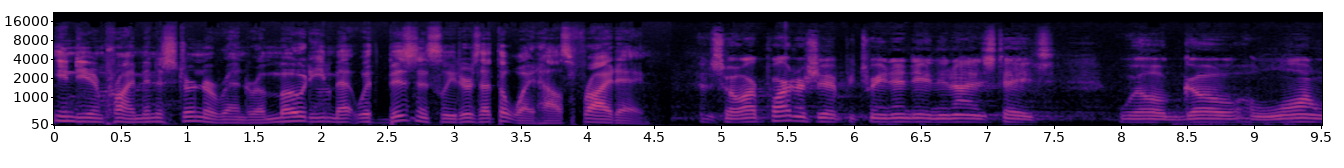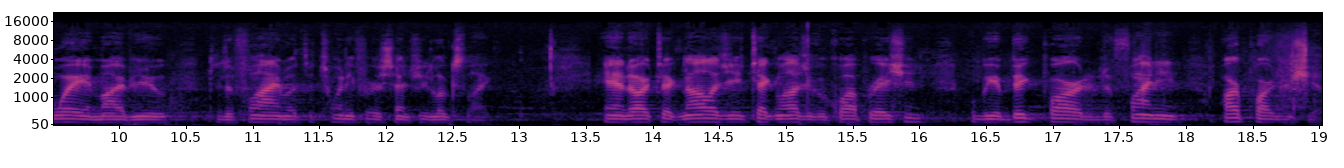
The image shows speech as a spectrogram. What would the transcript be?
Indian Prime Minister Narendra Modi met with business leaders at the White House Friday. And so our partnership between India and the United States will go a long way, in my view, to define what the 21st century looks like. And our technology, technological cooperation will be a big part of defining our partnership.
